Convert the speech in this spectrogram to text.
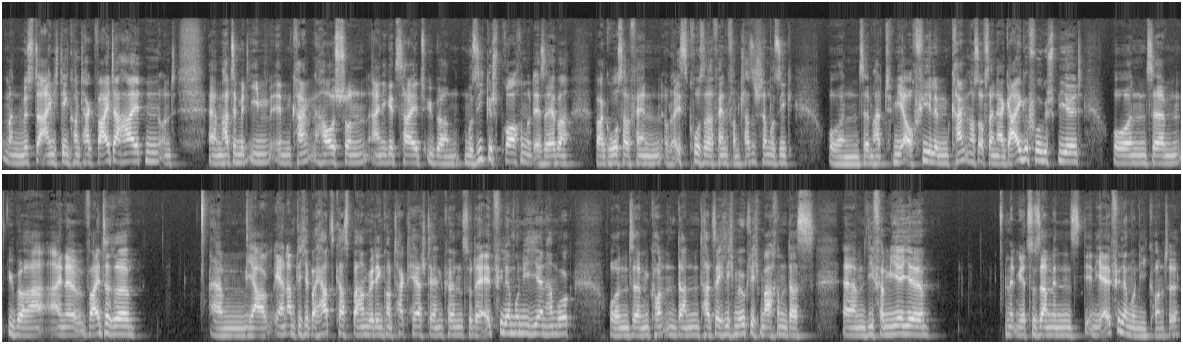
man müsste eigentlich den Kontakt weiterhalten und ähm, hatte mit ihm im Krankenhaus schon einige Zeit über Musik gesprochen und er selber war großer Fan oder ist großer Fan von klassischer Musik und ähm, hat mir auch viel im Krankenhaus auf seiner Geige vorgespielt und ähm, über eine weitere ähm, ja, Ehrenamtliche bei Herzkasper haben wir den Kontakt herstellen können zu der Elbphilharmonie hier in Hamburg und ähm, konnten dann tatsächlich möglich machen, dass ähm, die Familie mit mir zusammen in die Elbphilharmonie konnte.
